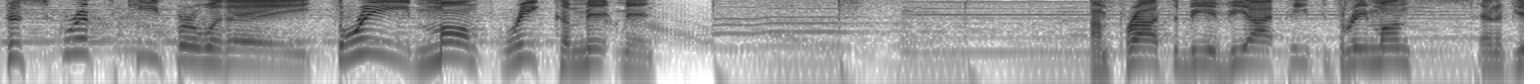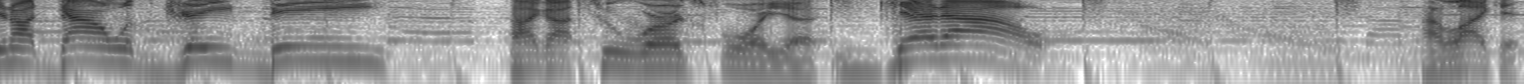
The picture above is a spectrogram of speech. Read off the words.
The script keeper with a three month recommitment. I'm proud to be a VIP for three months. And if you're not down with JD, I got two words for you get out. I like it.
